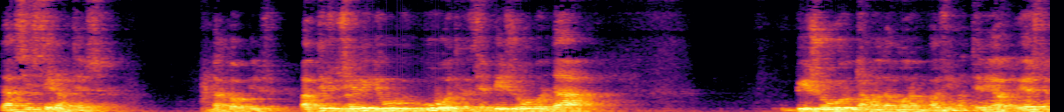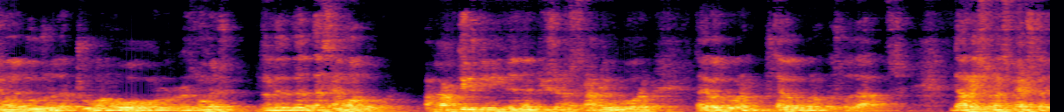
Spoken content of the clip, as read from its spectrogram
da asistiram tesar. Da to piše. Faktično će vidi uvod kad se piše ugovor da piše ugovoru tamo da moram paziti materijal, to jeste moja dužno da čuvam ovo, ovo razumeš, da, da, da sam odgovor. A faktički nigdje ne piše na strani ugovora da je odgovoran, šta je odgovoran poslodavac. Da li su nas smještali?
